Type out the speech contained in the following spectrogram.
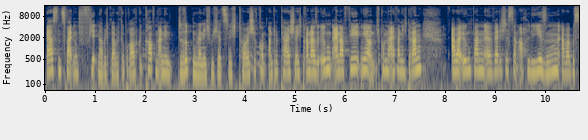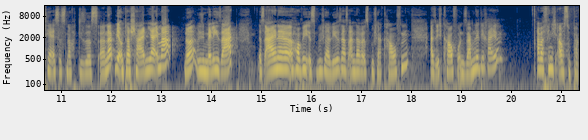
ersten, zweiten und vierten habe ich, glaube ich, gebraucht gekauft. Und an den dritten, wenn ich mich jetzt nicht täusche, kommt man total schlecht dran. Also irgendeiner fehlt mir und ich komme da einfach nicht dran. Aber irgendwann äh, werde ich das dann auch lesen. Aber bisher ist es noch dieses, äh, ne, wir unterscheiden ja immer, ne, wie Melly sagt. Das eine Hobby ist Bücher lesen, das andere ist Bücher kaufen. Also ich kaufe und sammle die Reihe. Aber finde ich auch super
